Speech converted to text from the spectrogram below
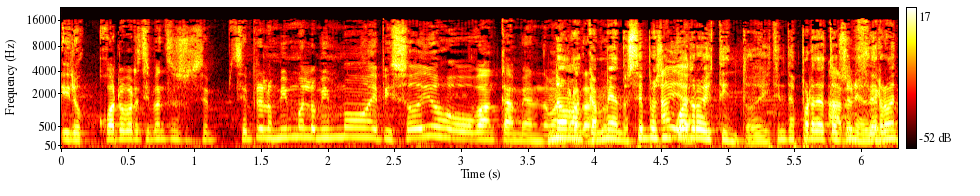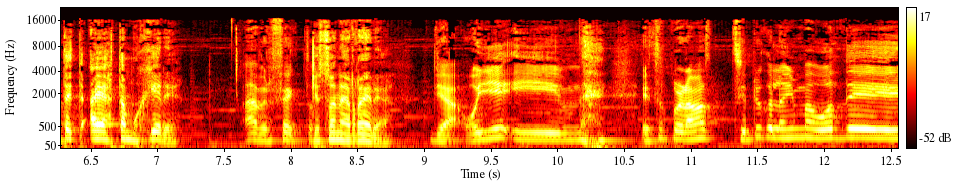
¿y- ¿y los cuatro participantes son siem- siempre los mismos, los mismos episodios o van cambiando? No van cambiando, siempre son Ah, cuatro ya. distintos, de distintas partes de Estados Ah, Unidos. De repente hay hasta mujeres Ah, perfecto. que son herreras. Ya, oye, y estos programas siempre con la misma voz de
